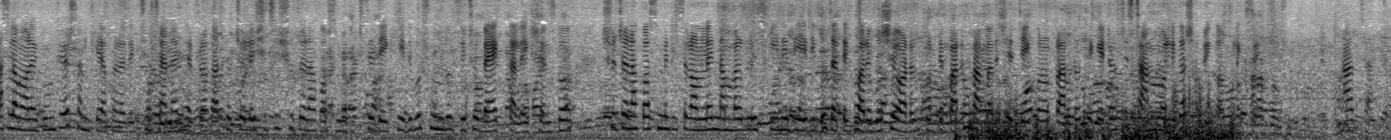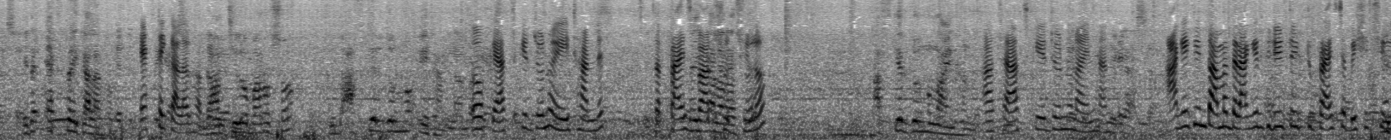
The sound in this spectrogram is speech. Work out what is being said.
আসসালামু আলাইকুম ফিয়ার্স আমি কি আপনারা দেখছেন চ্যানেল হেডব্লগ আজকে চলে এসেছি সূচনা কসমেটিক্সে দেখিয়ে দিব সুন্দর কিছু ব্যাগ কালেকশন। তো সূচনা কসমেটিক্সের অনলাইন নাম্বারগুলো স্ক্রিনে দিয়ে দিব যাতে ঘরে বসে অর্ডার করতে পারেন বাংলাদেশের যে কোনো প্রান্ত থেকে। এটা হচ্ছে স্টান মল্লিকা শপিং কমপ্লেক্সে। আচ্ছা। এটা একটাই কালার হবে। একটাই কালার হবে। দাম ছিল বারোশো কিন্তু আজকের জন্য এটা ওকে আজকের জন্য এইট হান্ড্রেড তার প্রাইস বারোশো ছিল। আজকের জন্য নাইন হান্ড্রেড আচ্ছা আজকের জন্য নাইন হান্ড্রেড আগে কিন্তু আমাদের আগের ভিডিওতে একটু প্রাইসটা বেশি ছিল।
